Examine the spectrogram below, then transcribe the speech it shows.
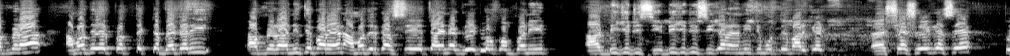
আপনারা আমাদের প্রত্যেকটা ব্যাটারি আপনারা নিতে পারেন। আমাদের কাছে চায়না গ্রেট ওয়াল কোম্পানির আর ডিজিটিসি ডিজিটিসি জানেন, ইতিমধ্যে মার্কেট শেষ হয়ে গেছে। তো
